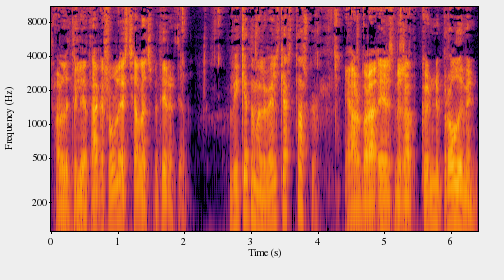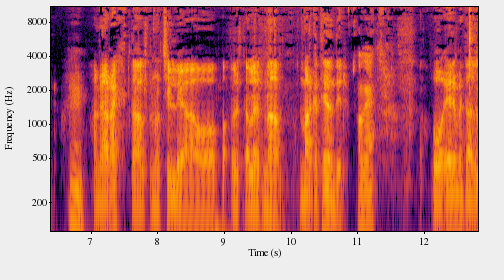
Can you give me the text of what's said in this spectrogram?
Það er alveg til í að taka svoleiðist challenge með þér eftir hann við getum alveg vel gert það sko. Já, það er bara, ég veist, með þess að Gunni bróði minn Mm. Hann er að rækta alls konar chilja og, veist, alveg svona marga tegundir. Ok, Og er einmitt að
